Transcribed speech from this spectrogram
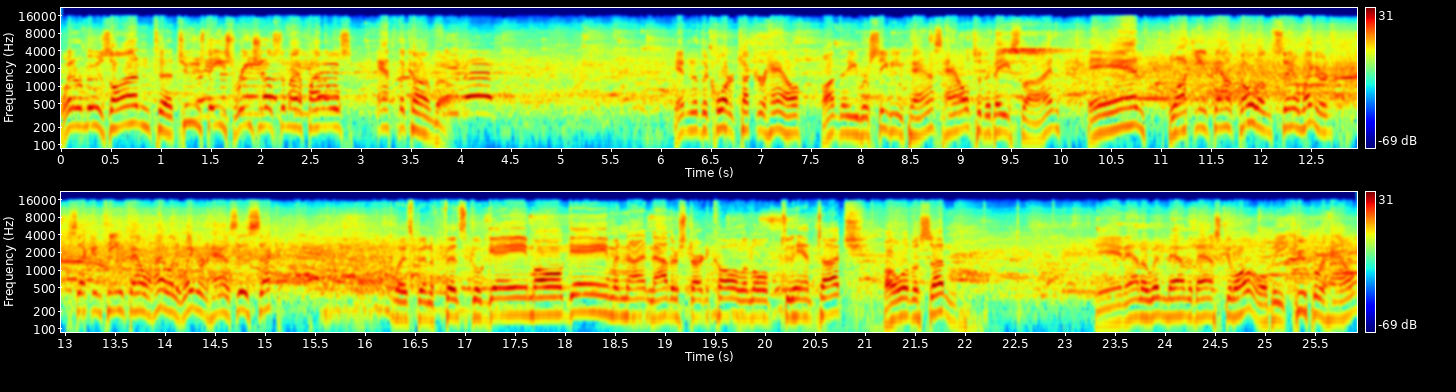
Winner moves on to Tuesday's regional semifinals at the Convo. Into the corner, Tucker Howe on the receiving pass. Howe to the baseline. And blocking foul call on Sam Wingard. Second team foul Hiland. Wingard has his second. Well, it's been a physical game all game, and now- they're starting to call a little two-hand touch. All of a sudden. And now to inbound the basketball will be Cooper Howe.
